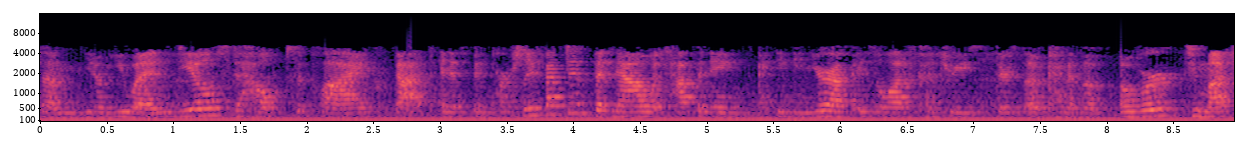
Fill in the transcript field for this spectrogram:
some, you know, UN deals to help supply that, and it's been partially effective. But now what's happening, I think, in Europe is a lot of countries there's a kind of a over too much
